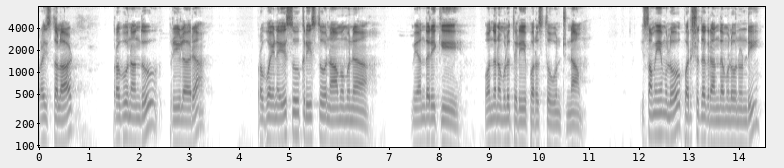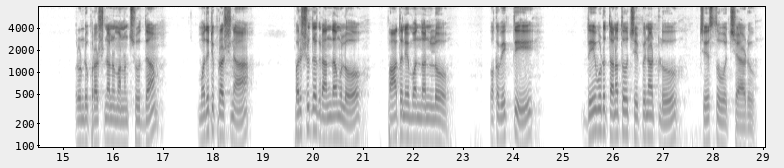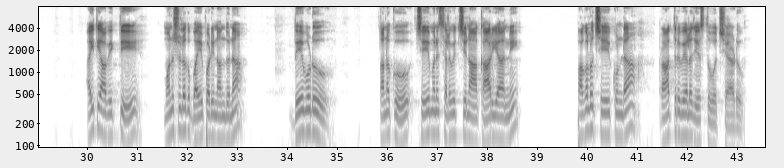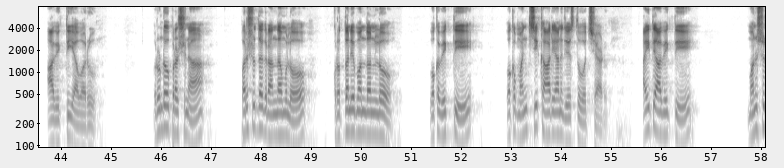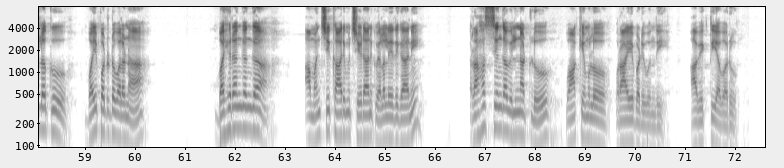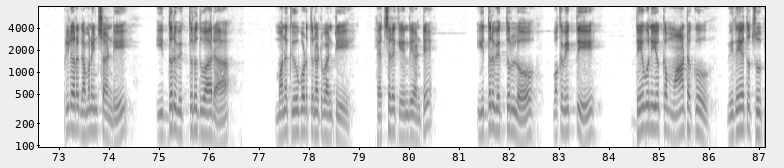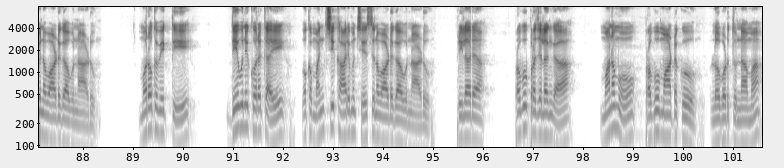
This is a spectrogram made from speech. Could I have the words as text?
క్రైస్తలాడ్ ప్రభునందు ప్రియులారా ప్రభు అయిన యేసు క్రీస్తు నామమున మీ అందరికీ వందనములు తెలియపరుస్తూ ఉంటున్నాం. ఈ సమయంలో పరిశుద్ధ గ్రంథములో నుండి రెండు ప్రశ్నలను మనం చూద్దాం. మొదటి ప్రశ్న పరిశుద్ధ గ్రంథములో పాత నిబంధనలో ఒక వ్యక్తి దేవుడు తనతో చెప్పినట్లు చేస్తూ వచ్చాడు. అయితే ఆ వ్యక్తి మనుషులకు భయపడినందున దేవుడు తనకు చేయమని సెలవిచ్చిన ఆ కార్యాన్ని పగలు చేయకుండా రాత్రివేళ చేస్తూ వచ్చాడు. ఆ వ్యక్తి ఎవరు? రెండో ప్రశ్న పరిశుద్ధ గ్రంథములో క్రొత్త నిబంధనలో ఒక వ్యక్తి ఒక మంచి కార్యాన్ని చేస్తూ వచ్చాడు. అయితే ఆ వ్యక్తి మనుషులకు భయపడుట వలన బహిరంగంగా ఆ మంచి కార్యము చేయడానికి వెళ్ళలేదు కానీ రహస్యంగా వెళ్ళినట్లు వాక్యములో వ్రాయబడి ఉంది. ఆ వ్యక్తి ఎవరు? ప్రియులర గమనించండి ఇద్దరు వ్యక్తుల ద్వారా మనకు ఇవ్వబడుతున్నటువంటి హెచ్చరిక ఏంది అంటే ఇద్దరు వ్యక్తుల్లో ఒక వ్యక్తి దేవుని యొక్క మాటకు విధేయత చూపిన వాడుగా ఉన్నాడు. మరొక వ్యక్తి దేవుని కొరకై ఒక మంచి కార్యము చేసినవాడుగా ఉన్నాడు. ప్రిలారా ప్రభు ప్రజలంగా మనము ప్రభు మాటకు లోబడుతున్నామా?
